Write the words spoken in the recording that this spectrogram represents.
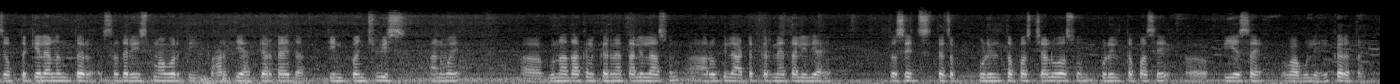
जप्त केल्यानंतर सदर इस्मावरती भारतीय हत्यार कायदा तीन पंचवीस अन्वय गुन्हा दाखल करण्यात आलेला असून आरोपीला अटक करण्यात आलेली आहे. तसेच त्याचा पुढील तपास चालू असून पुढील तपास हे पी एस आय वागुले हे करत आहे.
